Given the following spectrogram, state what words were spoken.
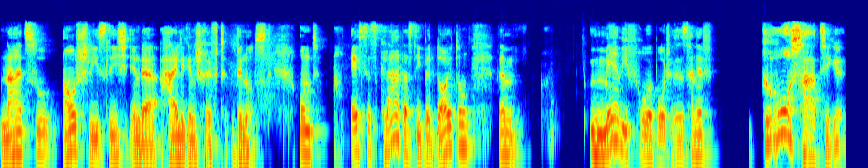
nahezu ausschließlich in der Heiligen Schrift benutzt. Und es ist klar, dass die Bedeutung ähm, mehr wie frohe Botschaft ist. Es ist eine großartige,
